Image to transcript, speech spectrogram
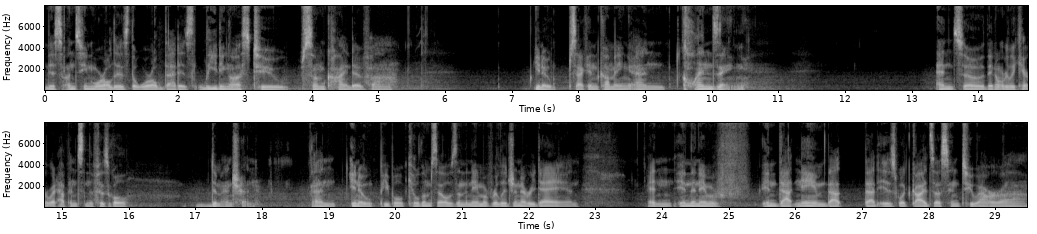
this unseen world is the world that is leading us to some kind of, uh, you know, second coming and cleansing and so they don't really care what happens in the physical dimension. And, you know, people kill themselves in the name of religion every day and and in the name of in that name that that is what guides us into our uh,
